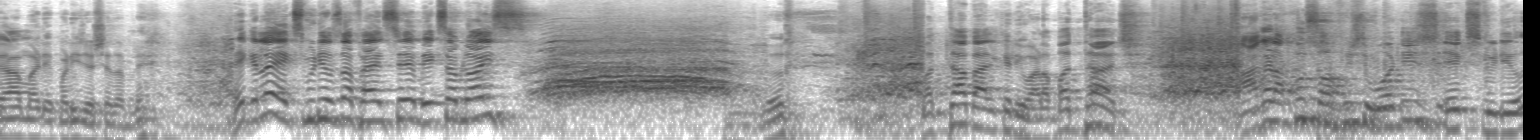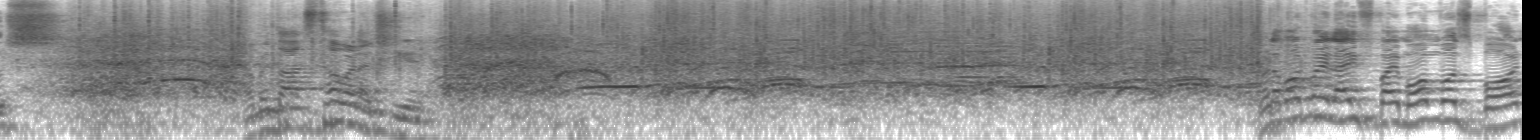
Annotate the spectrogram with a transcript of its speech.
ત્યાં માટે મળી જશે તમને. એ કેટલા એક્સ વિડીયોઝના ફેન્સ છે મેક સમ નોઈસ બધા બાલ્કની વાળા બધા જ. આગળ આખું સોફિસ વોટ ઇઝ એક્સ વિડીયોઝ અમે તો આસ્થાવાળા છીએ. But about my life, my mom was born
